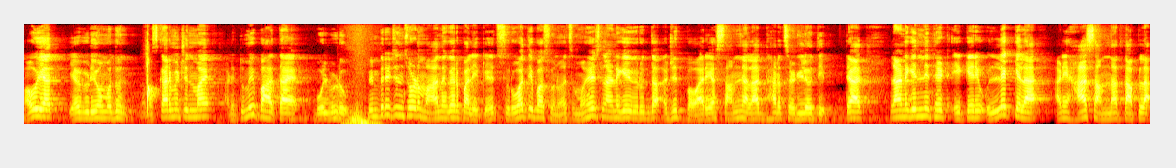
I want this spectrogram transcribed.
पाहूयात या व्हिडिओमधून. नमस्कार मी चिन्मय आणि तुम्ही पाहताय बोलभिडू. पिंपरी चिंचवड महानगरपालिकेत सुरुवातीपासूनच महेश लांडगे विरुद्ध अजित पवार या सामन्याला धार चढली होती. त्यात लांडगेंनी थेट एकेरी उल्लेख केला आणि हा सामना तापला.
